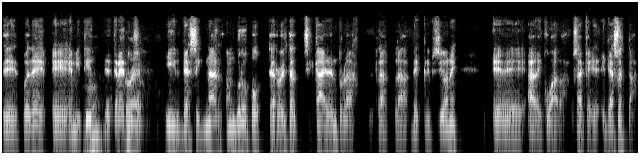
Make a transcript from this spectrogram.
eh, puede eh, emitir decretos y designar a un grupo terrorista si cae dentro de las descripciones eh, adecuada. O sea que ya eso está.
